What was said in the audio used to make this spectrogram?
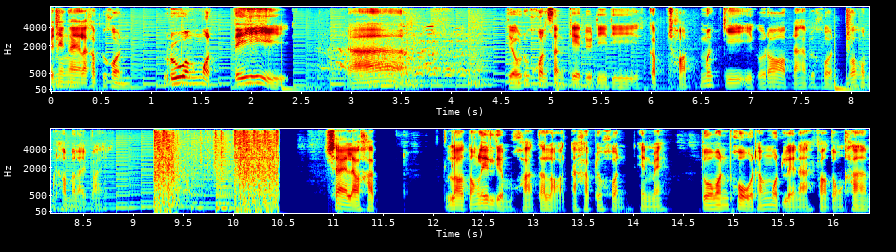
เป็นยังไงล่ะครับทุกคนร่วงหมดตี้อ่าเดี๋ยวทุกคนสังเกตดูดีๆ กับช็อตเมื่อกี้อีกรอบนะครับทุกคนว่าผมทำอะไรไป ใช่แล้วครับ เราต้องเล่นเหลี่ยมขวาตลอดนะครับ ทุกคนเห็นไหม ตัวมันโผล่ทั้งหมดเลยนะ ฝั่งตรงข้าม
